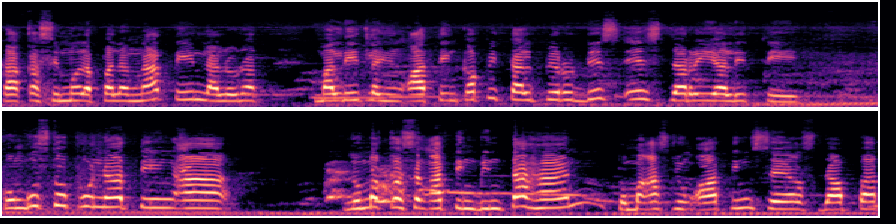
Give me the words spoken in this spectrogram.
kakasimula pa lang natin, lalo na maliit lang yung ating capital, pero this is the reality. Kung gusto po nating ah, lumakas ang ating bintahan, tumaas yung ating sales, dapat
